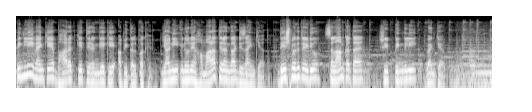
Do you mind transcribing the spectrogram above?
पिंगली वेंकय भारत के तिरंगे के अभिकल्पक हैं। यानी इन्होंने हमारा तिरंगा डिज़ाइन किया था। देशभक्त रेडियो सलाम करता है श्री पिंगली वेंकय को।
